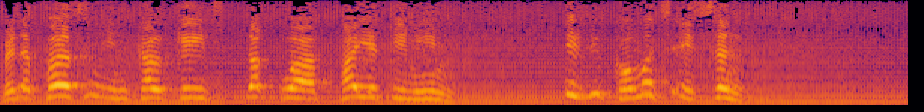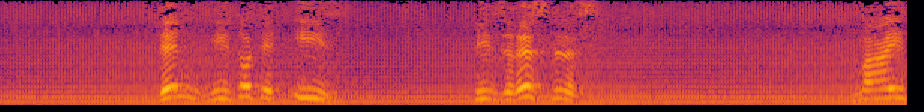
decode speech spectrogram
When a person inculcates taqwa piety in him, if he commits a sin, then he is not at ease. He is restless. Ma'iz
